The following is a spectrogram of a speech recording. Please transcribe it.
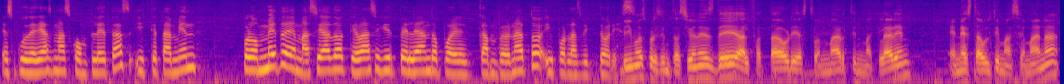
escuderías más completas y que también promete demasiado que va a seguir peleando por el campeonato y por las victorias. Vimos presentaciones de Alfa Tauri, Aston Martin, McLaren en esta última semana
